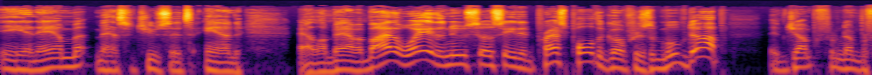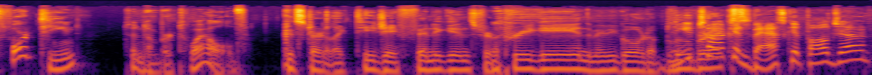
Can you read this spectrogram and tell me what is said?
A&M, Massachusetts, and Alabama. By the way, the new Associated Press poll, the Gophers have moved up. They've jumped from number 14 to number 12. Could start at like TJ Finnegan's for pregame, then maybe go over to Are Blue you Bricks. talking basketball, John?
